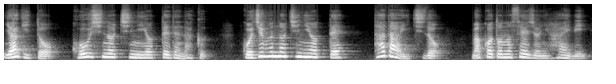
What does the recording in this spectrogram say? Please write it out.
ヤギと子牛の血によってでなく、ご自分の血によって、ただ一度、誠の聖女に入り、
